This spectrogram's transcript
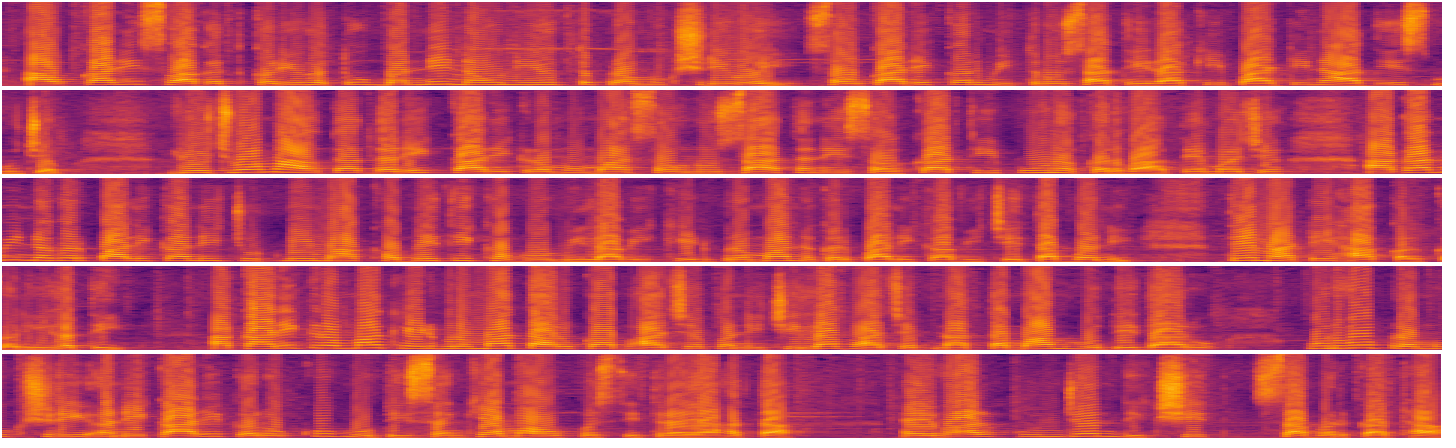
આવકારી સ્વાગત કર્યું હતું. બંને નવનિયુક્ત પ્રમુખશ્રીઓએ સૌ કાર્યકર મિત્રો સાથે રાખી પાર્ટીના આદેશ મુજબ યોજવામાં આવતા દરેક કાર્યક્રમોમાં સૌનો સાથ અને સહકારથી પૂર્ણ કરવા તેમજ આગામી નગરપાલિકાની ચૂંટણીમાં ખભેથી ખભો મિલાવી ખેડબ્રહ્મા નગરપાલિકા વિજેતા બને તે માટે હાકલ કરી હતી. આ કાર્યક્રમમાં ખેડબ્રહ્મા તાલુકા ભાજપ અને જિલ્લા ભાજપના તમામ હોદ્દેદારો, પૂર્વ પ્રમુખશ્રી અને કાર્યકરો ખૂબ મોટી સંખ્યામાં ઉપસ્થિત રહ્યા હતા. અહેવાલ કુંજન દીક્ષિત, સાબરકાંઠા.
